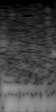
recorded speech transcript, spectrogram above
you.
